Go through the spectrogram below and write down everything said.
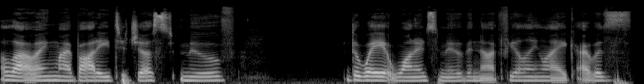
allowing my body to just move the way it wanted to move and not feeling like I was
